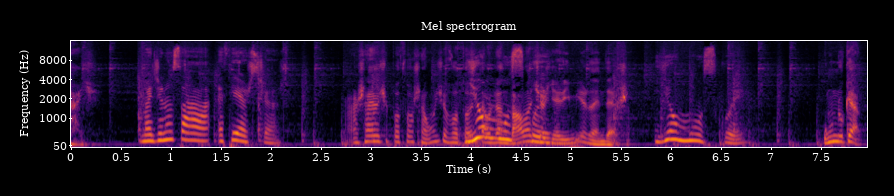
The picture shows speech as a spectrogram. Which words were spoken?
Kaq. Imagjino sa e thjeshtë që është. Është ajo që po thosha unë që votoj jo Taulant Balla që është njeri i mirë dhe i ndershëm. Jo muskuj. Unë nuk jam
